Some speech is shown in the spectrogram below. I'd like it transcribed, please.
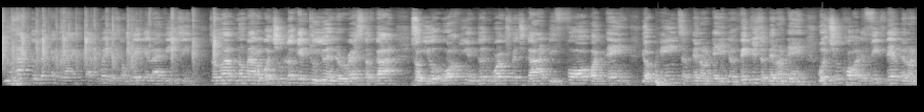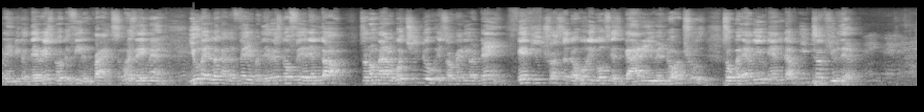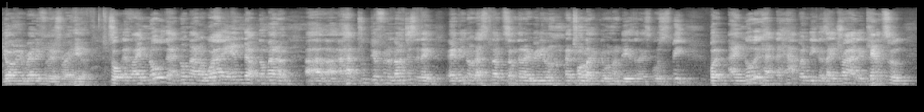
You have to look at life way. It's going to make your life easy. So no, no, matter what you look into, you're in the rest of God. So you're walking in good works which God before ordained. Your pains have been ordained. Your victories have been ordained. What you call defeats, they've been ordained because there is no defeat in Christ. Somebody say amen. You may look at the failure, but there is no failure in God. So no matter what you do, it's already ordained. If you trust that the Holy Ghost is guiding you into all truth. So wherever you end up, he took you there. Y'all ain't ready for this right here. So if I know that no matter where I end up, no matter, uh, I have two different lunches today, and you know, that's not something I really don't, I don't like doing on days that I'm supposed to speak. But I know it had to happen because I tried to cancel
